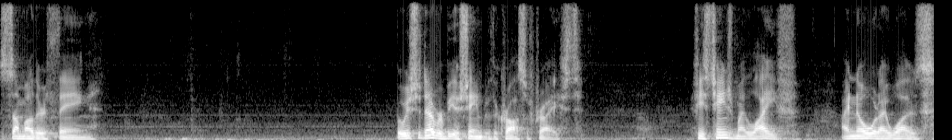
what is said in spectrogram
some other thing. But we should never be ashamed of the cross of Christ. If He's changed my life, I know what I was.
